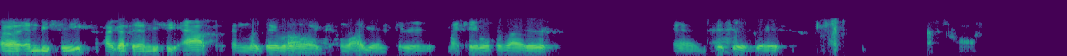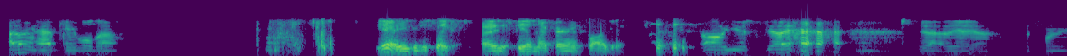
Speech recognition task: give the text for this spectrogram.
Uh, NBC. I got the NBC app and was able to Oh. like log in through my cable provider, and it's really great. That's cool. I don't even have cable though. Yeah, you can just like I just steal my parents' login. Oh, you yeah, yeah, yeah, yeah. That's funny.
